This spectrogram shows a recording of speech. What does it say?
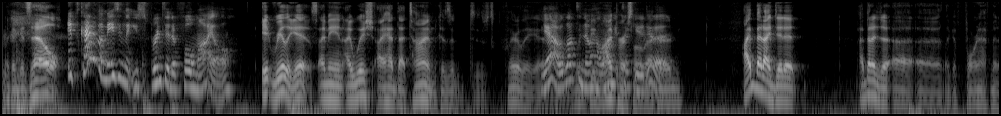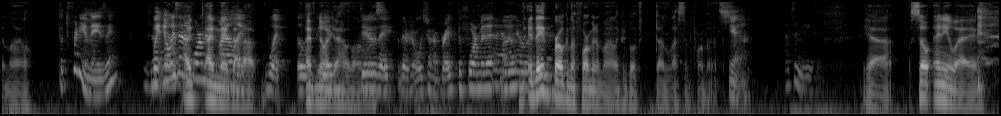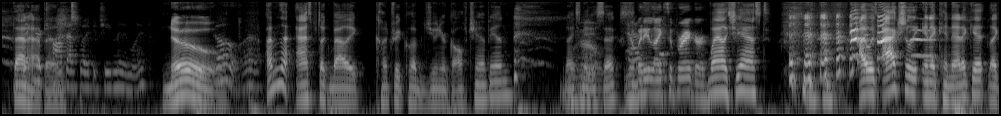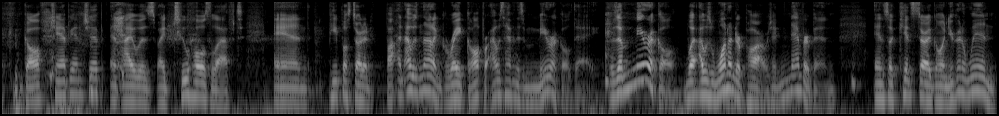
Like a gazelle. It's kind of amazing that you sprinted a full mile. It really is. I mean, I wish I had that time because it is clearly. Uh, Yeah, I would love to know how long it took personal you to do it. I bet I did it. I bet I did a, uh, uh, like a four and a half minute mile. That's pretty amazing. Wait, no, how- isn't I- a four minute mile? I made mile that like up. what? I have no idea how long it Do was. they? They're always trying to break the four minute mile. no They- idea. They've broken the four minute mile. Like people have done less than four minutes. Yeah. That's amazing. Yeah. So anyway, that Is Your happened. top athletic achievement in life. No. Oh, all right. I'm the Aspetuck Valley Country Club Junior Golf Champion, 1986. Nobody likes a bragger. Well, she asked. I was actually in a Connecticut like golf championship, and I was I had two holes left, and people started. And I was not a great golfer. I was having this miracle day. It was a miracle. What I was one under par, which I'd never been, and so kids started going, "You're gonna win."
